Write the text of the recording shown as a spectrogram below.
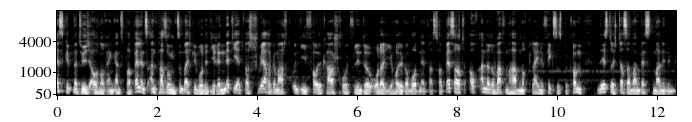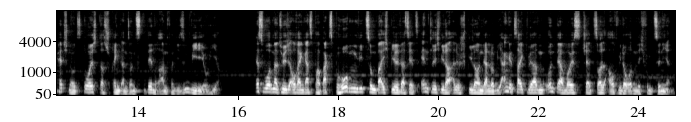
Es gibt natürlich auch noch ein ganz paar Balance-Anpassungen, zum Beispiel wurde die Renetti etwas schwerer gemacht und die VLK-Schrotflinte oder die Holger wurden etwas verbessert. Auch andere Waffen haben noch kleine Fixes bekommen. Lest euch das aber am besten mal in den Patch Notes durch, das sprengt ansonsten den Rahmen von diesem Video hier. Es wurden natürlich auch ein ganz paar Bugs behoben, wie zum Beispiel, dass jetzt endlich wieder alle Spieler in der Lobby angezeigt werden und der Voice-Chat soll auch wieder ordentlich funktionieren.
